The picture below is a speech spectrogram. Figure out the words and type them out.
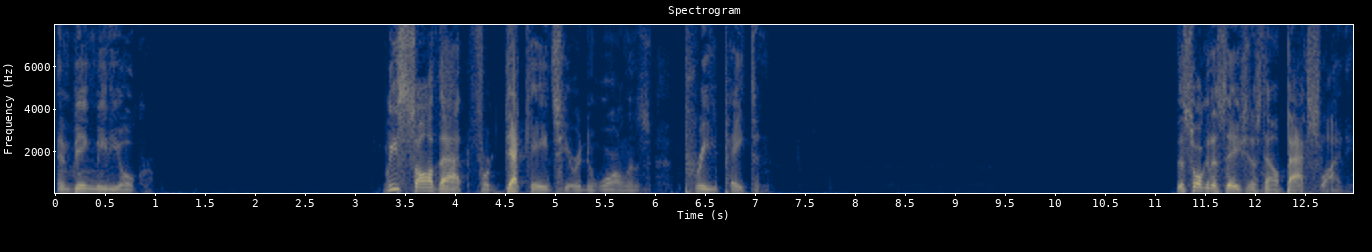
and being mediocre? We saw that for decades here in New Orleans pre Payton. This organization is now backsliding.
